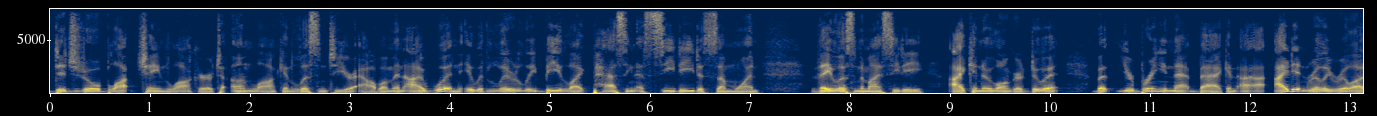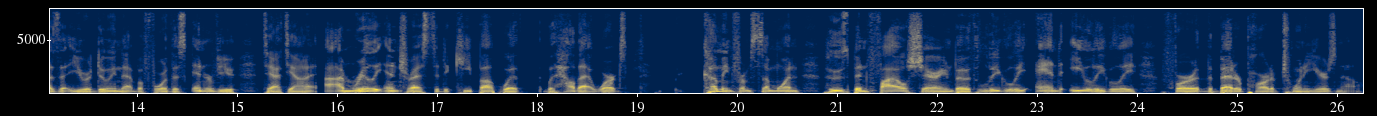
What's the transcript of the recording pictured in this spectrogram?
digital blockchain locker to unlock and listen to your album. And I wouldn't. It would literally be like passing a CD to someone they listen to my CD. I can no longer do it, but you're bringing that back. And I, I didn't really realize that you were doing that before this interview, Tatiana. I'm really interested to keep up with, with how that works coming from someone who's been file sharing both legally and illegally for the better part of 20 years now.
